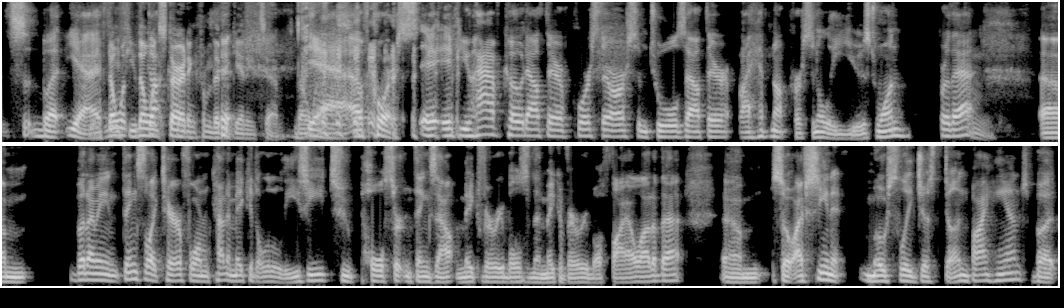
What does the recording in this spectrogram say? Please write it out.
s- but yeah, if, no one, no one's starting from the beginning, Tim. No yeah, of course. If you have code out there, of course, there are some tools out there. I have not personally used one for that. Hmm. Um, but I mean, things like Terraform kind of make it a little easy to pull certain things out and make variables and then make a variable file out of that. Um, so I've seen it mostly just done by hand, but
